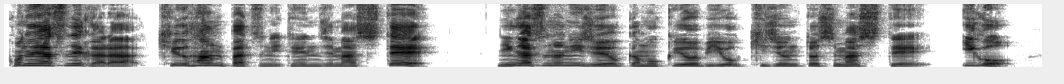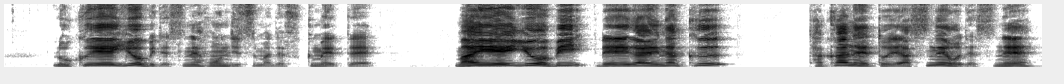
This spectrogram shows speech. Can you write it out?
この安値から急反発に転じまして、2月の24日木曜日を基準としまして、以後、6営業日ですね、本日まで含めて、毎営業日例外なく、高値と安値をですね、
